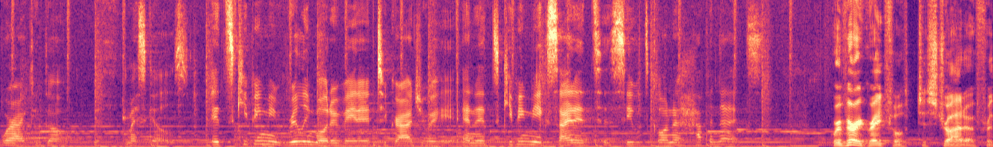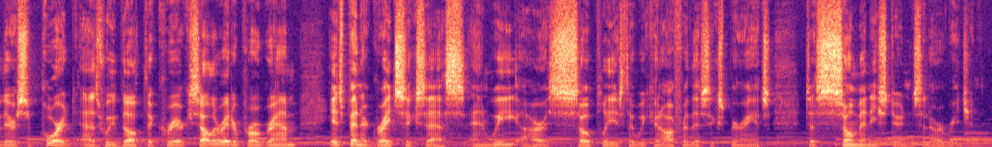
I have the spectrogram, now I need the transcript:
where I could go with my skills. It's keeping me really motivated to graduate and it's keeping me excited to see what's going to happen next. We're very grateful to Strada for their support as we built the Career Accelerator program. It's been a great success, and we are so pleased that we can offer this experience to so many students in our region.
